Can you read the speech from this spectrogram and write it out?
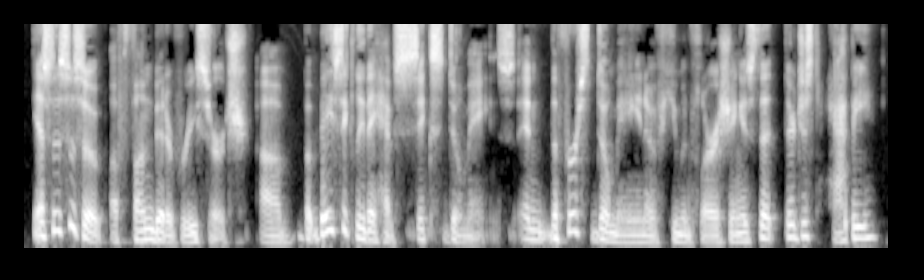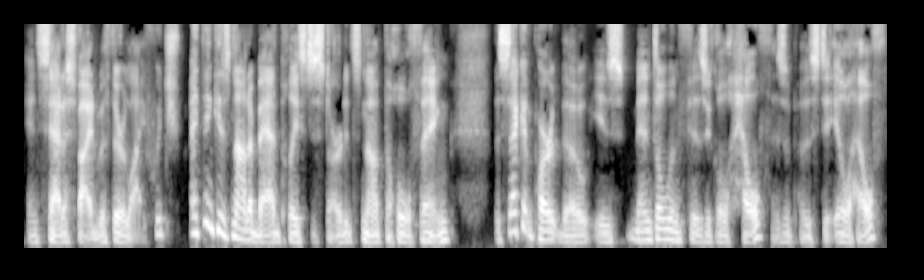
Yes, this is a, a fun bit of research, uh, but basically they have six domains. And the first domain of human flourishing is that they're just happy and satisfied with their life, which I think is not a bad place to start. It's not the whole thing. The second part, though, is mental and physical health as opposed to ill health.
